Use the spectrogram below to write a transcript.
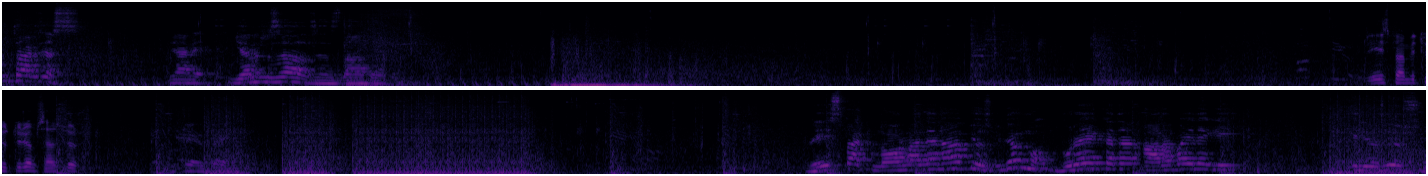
kurtaracağız. Yani yanımıza alacağız daha doğrusu. Reis ben bir tutturuyorum sen sür. Evet. Reis bak normalde ne yapıyoruz biliyor musun? Buraya kadar arabayla gel- geliyor diyorsun.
